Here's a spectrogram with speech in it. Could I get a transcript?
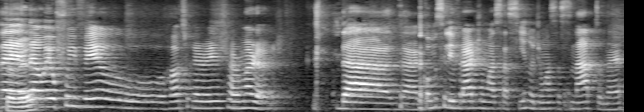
É, não, eu fui ver o How to Get Ready for Murder. Da, da como se livrar de um assassino, de um assassinato, né?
